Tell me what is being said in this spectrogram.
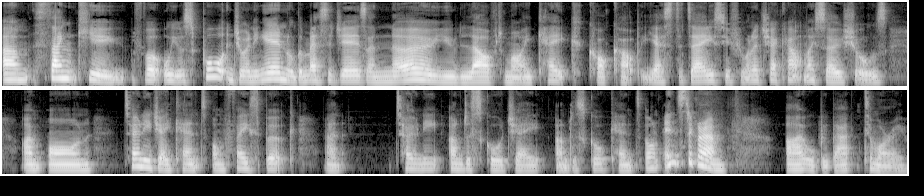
Um, thank you for all your support and joining in, all the messages. I know you loved my cake cock up yesterday. So if you want to check out my socials, I'm on Tony J. Kent on Facebook and Tony underscore J underscore Kent on Instagram. I will be back tomorrow.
